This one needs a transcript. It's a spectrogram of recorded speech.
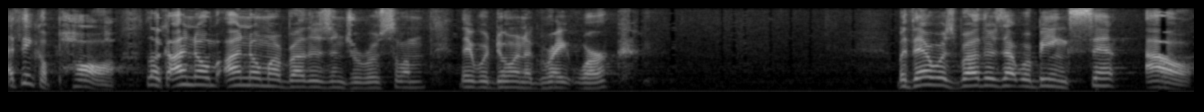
I think of Paul. Look, I know, I know my brothers in Jerusalem. They were doing a great work. But there was brothers that were being sent out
